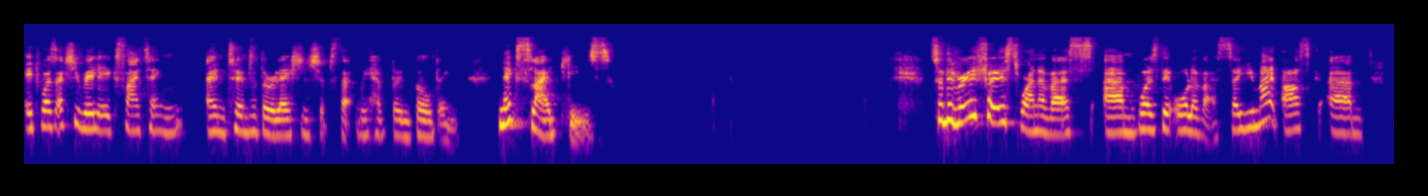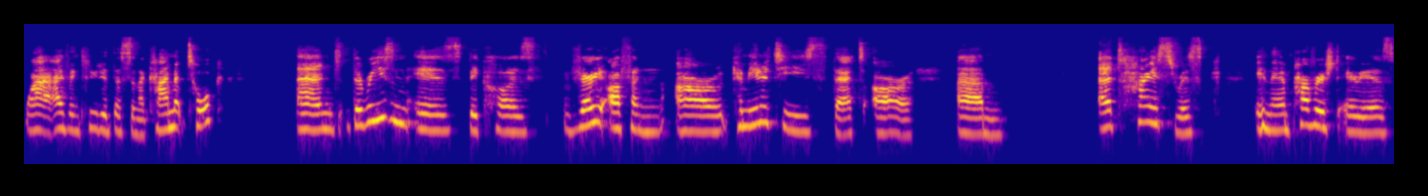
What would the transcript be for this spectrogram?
it was actually really exciting in terms of the relationships that we have been building. Next slide, please. So the very first one of us um, was the all of us. So you might ask um, why I've included this in a climate talk. And the reason is because very often our communities that are um, at highest risk in the impoverished areas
